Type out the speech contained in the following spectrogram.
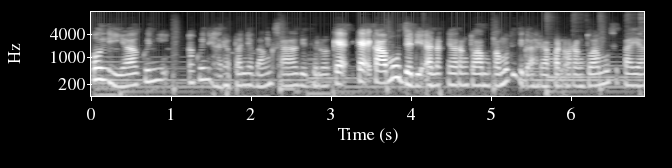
oh iya aku ini aku ini harapannya bangsa gitu loh kayak kayak kamu jadi anaknya orang tuamu kamu tuh juga harapan orang tuamu supaya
